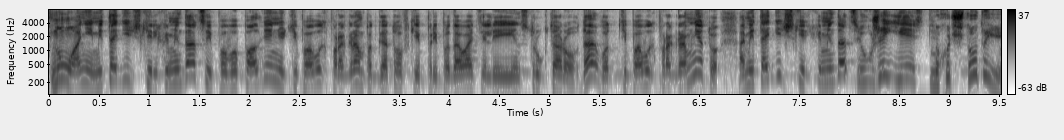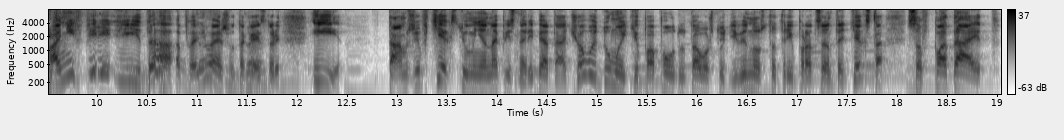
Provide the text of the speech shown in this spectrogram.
Ну, они методические рекомендации по выполнению типовых программ подготовки преподавателей и инструкторов. Да, вот типовых программ нету, а методические рекомендации уже есть. Ну, хоть что-то есть. Они впереди, да, да понимаешь, да, вот такая да. история. И там же в тексте у меня написано, ребята, а что вы думаете по поводу того, что 93% текста совпадает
